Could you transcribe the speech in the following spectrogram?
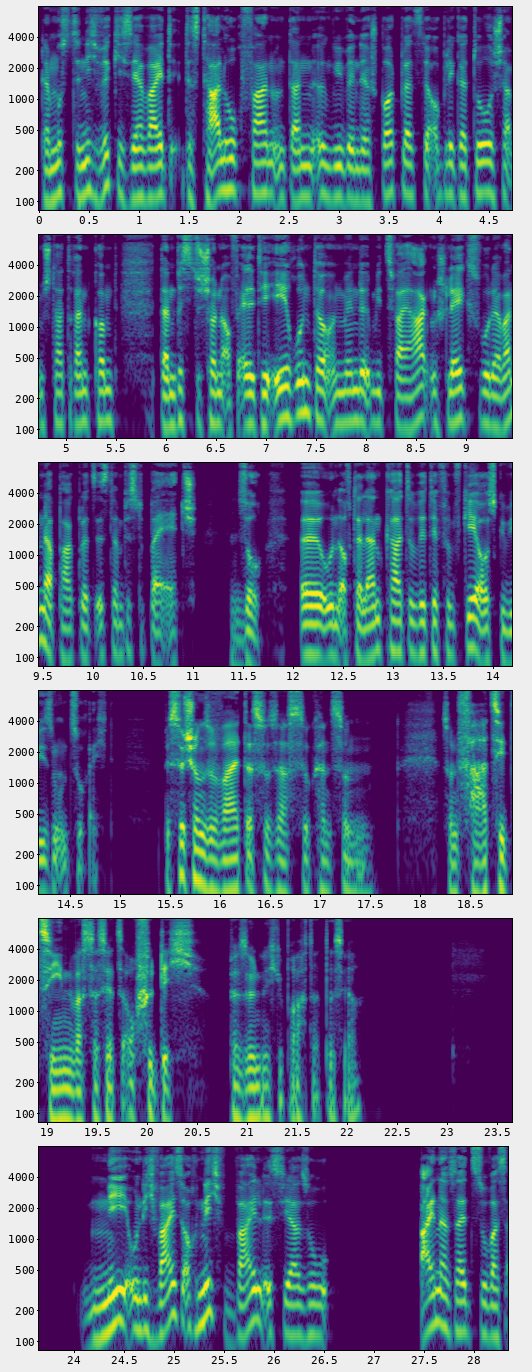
dann musst du nicht wirklich sehr weit das Tal hochfahren und dann irgendwie, wenn der Sportplatz, der obligatorische am Stadtrand kommt, dann bist du schon auf LTE runter und wenn du irgendwie zwei Haken schlägst, wo der Wanderparkplatz ist, dann bist du bei Edge. So. Äh, und auf der Landkarte wird dir 5G ausgewiesen und zurecht. Bist du schon so weit, dass du sagst, du kannst so ein, so ein Fazit ziehen, was das jetzt auch für dich persönlich gebracht hat, das Jahr? Nee, und ich weiß auch nicht, weil es ja so einerseits sowas,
